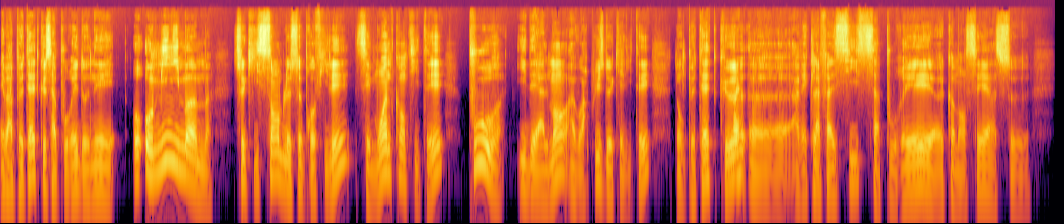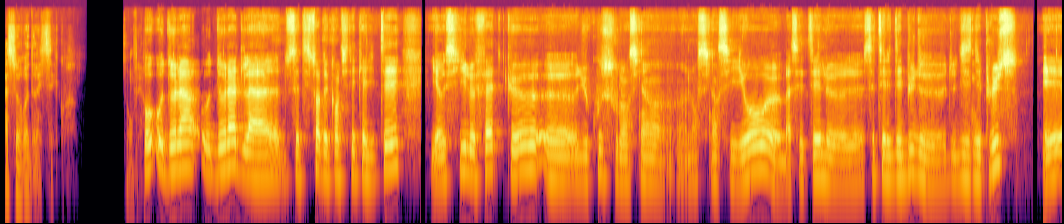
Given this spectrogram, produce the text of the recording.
et ben peut-être que ça pourrait donner au, au minimum ce qui semble se profiler, c'est moins de quantité pour idéalement avoir plus de qualité. Donc peut-être que Ouais. euh, avec la phase 6, ça pourrait euh, commencer à se, à se redresser. Quoi. Au-delà, de, la, de cette histoire de quantité-qualité, il y a aussi le fait que, euh, du coup, sous l'ancien, CEO, euh, bah, c'était le, les débuts de, de Disney+, et,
